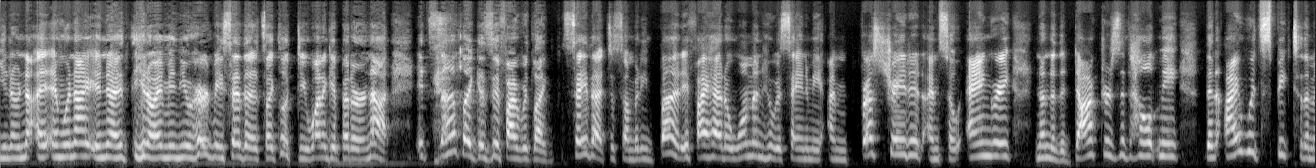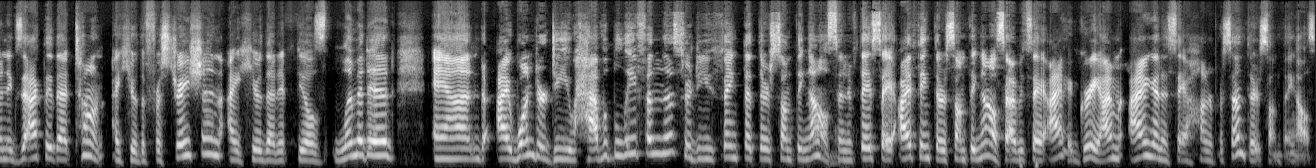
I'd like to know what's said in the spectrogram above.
you know, and when I, and I, you know, I mean, you heard me say that it's like, look, do you want to get better or not? It's not like as if I would like say that to somebody, but if I had a woman who was saying to me, I'm frustrated, I'm so angry, none of the doctors have helped me, then I would speak to them in exactly that tone. I hear the frustration, I hear that it feels limited, and I wonder, do you have a belief in this, or do you think that there's something else? And if they say, I think there's something else, I would say, I agree. I'm, I'm going to say 100% there's something else.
